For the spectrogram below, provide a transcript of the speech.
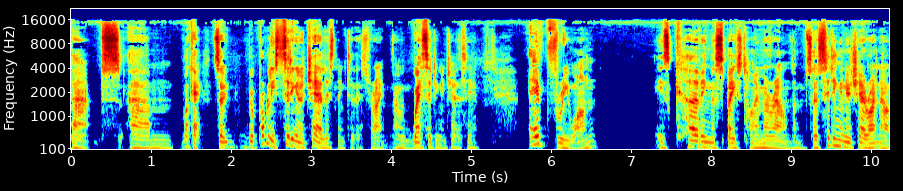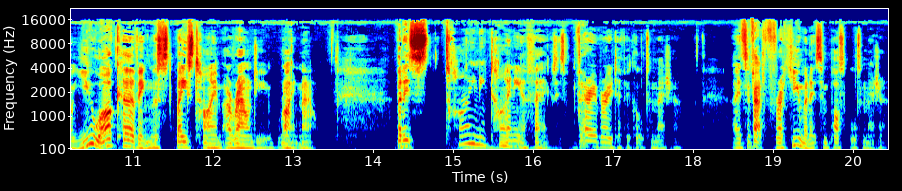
that um, okay. So you're probably sitting in a chair listening to this, right? I mean, we're sitting in chairs here. Everyone is curving the space time around them. So sitting in your chair right now, you are curving the space time around you right now. But it's tiny, tiny effect. It's very, very difficult to measure. It's in fact, for a human, it's impossible to measure.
